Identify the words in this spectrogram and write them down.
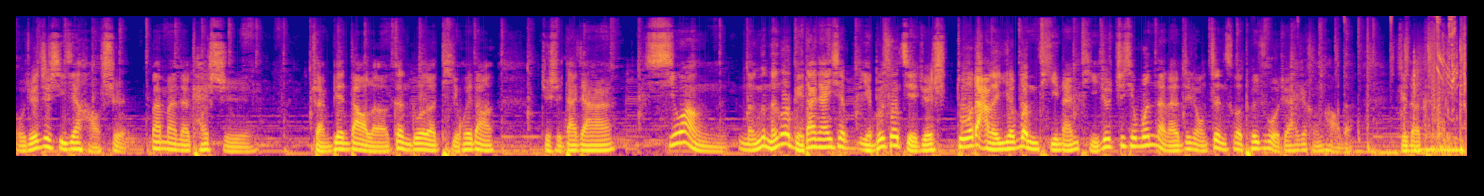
我觉得这是一件好事，慢慢的开始转变到了更多的体会到，就是大家希望能能够给大家一些，也不是说解决多大的一些问题难题，就这些温暖的这种政策推出，我觉得还是很好的，值得肯定。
